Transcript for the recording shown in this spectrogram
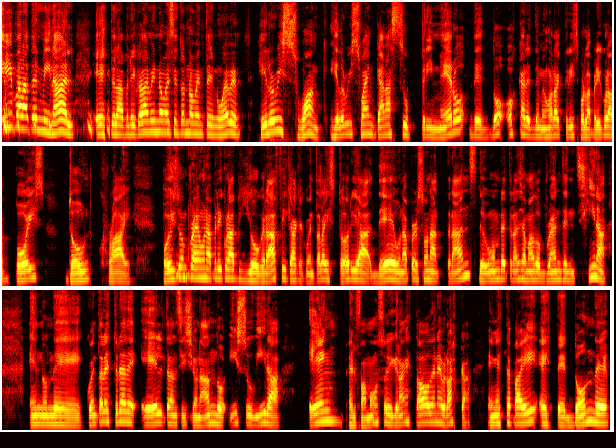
y para terminar, este, la película de 1999, Hilary Swank. Hilary Swank gana su primero de dos Oscars de mejor actriz por la película Boys Don't Cry. Boys Don't Cry es una película biográfica que cuenta la historia de una persona trans, de un hombre trans llamado Brandon Tina, en donde cuenta la historia de él transicionando y su vida en el famoso y gran estado de Nebraska, en este país, este, donde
